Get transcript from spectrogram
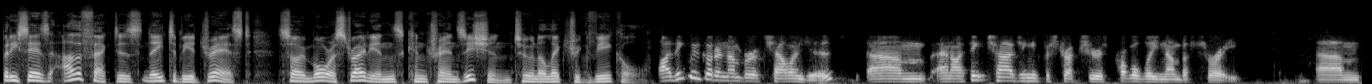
but he says other factors need to be addressed so more Australians can transition to an electric vehicle. I think we've got a number of challenges, um, and I think charging infrastructure is probably number three. Um,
